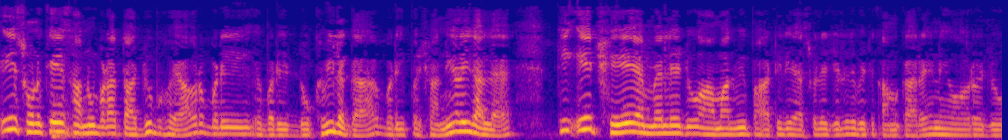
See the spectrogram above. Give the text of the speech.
ਇਹ ਸੁਣ ਕੇ ਸਾਨੂੰ ਬੜਾ ਤਾਜੁਬ ਹੋਇਆ ਔਰ ਬੜੀ ਬੜੀ ਦੁੱਖ ਵੀ ਲੱਗਾ, ਬੜੀ ਪਰੇਸ਼ਾਨੀ ਵਾਲੀ ਗੱਲ ਹੈ ਕਿ ਇਹ 6 ਐਮਐਲਏ ਜੋ ਆਮ ਆਦਮੀ ਪਾਰਟੀ ਦੇ ਇਸ ਵੇਲੇ ਜ਼ਿਲ੍ਹੇ ਦੇ ਵਿੱਚ ਕੰਮ ਕਰ ਰਹੇ ਨੇ ਔਰ ਜੋ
